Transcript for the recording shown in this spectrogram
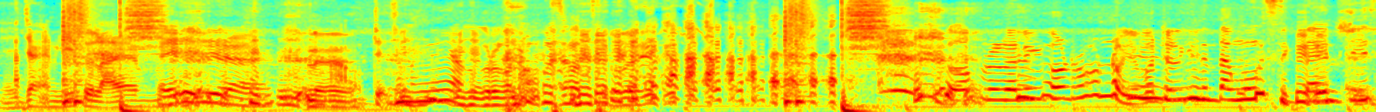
Ya jangan gitu lah, Em. Iya. Cek senengnya aku kurang ngomong sama. Kok obrolan ini ngono ya padahal ini tentang musik 90s.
